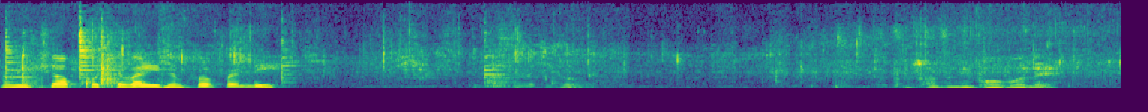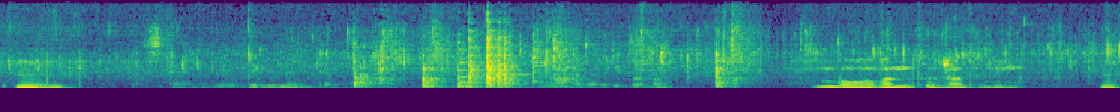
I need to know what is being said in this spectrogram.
আমি চপ করতে পারি না প্রপারলি রাঁধুনি পাও বলে হুম ভগবান তো রাঁধুনি হুম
